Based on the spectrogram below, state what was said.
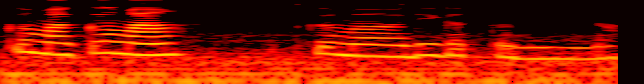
くまくま。くまありがとうみんな。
